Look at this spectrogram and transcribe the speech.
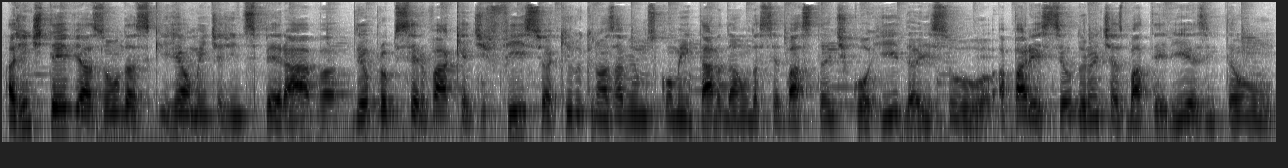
A gente teve as ondas que realmente a gente esperava, deu para observar que é difícil aquilo que nós havíamos comentado da onda ser bastante corrida, isso apareceu durante as baterias, então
